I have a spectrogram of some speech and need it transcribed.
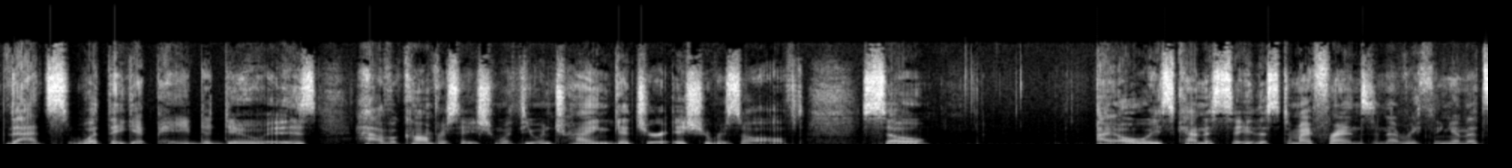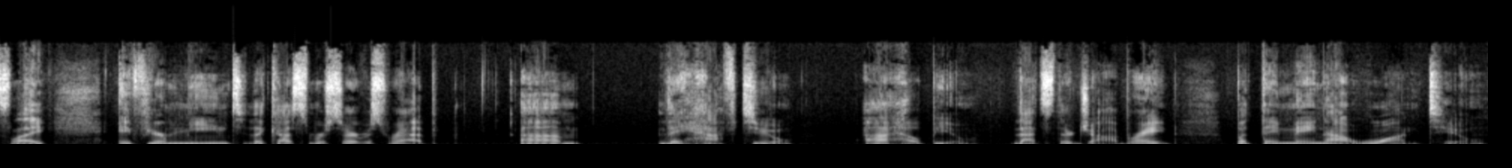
That's what they get paid to do is have a conversation with you and try and get your issue resolved. So I always kind of say this to my friends and everything, and it's like if you're mean to the customer service rep, um, they have to uh, help you. That's their job, right? But they may not want to.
